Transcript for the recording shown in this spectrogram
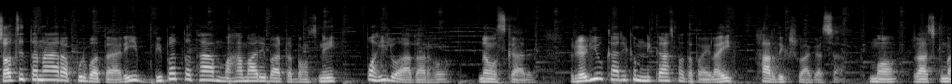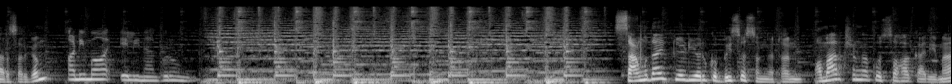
सचेतना र पूर्व तयारी विपद तथा महामारीबाट बच्ने पहिलो आधार हो। नमस्कार। रेडियो कार्यक्रम निकासमा तपाईँलाई हार्दिक स्वागत छ। म राजकुमार सरगम। अनि म एलिना गुरुङ। सामुदायिक रेडियोहरूको विश्व सङ्गठन अमार्कसँगको सहकार्यमा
